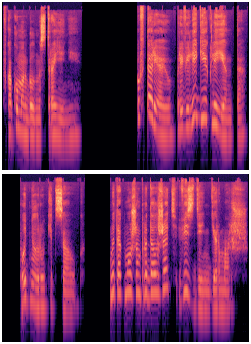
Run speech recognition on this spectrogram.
В каком он был настроении? Повторяю, привилегия клиента. Поднял руки Цауг. Мы так можем продолжать весь день, Гермарш.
